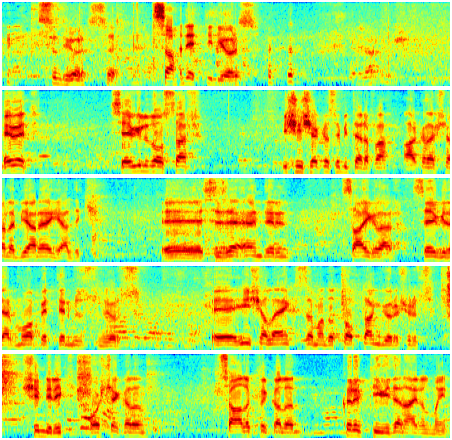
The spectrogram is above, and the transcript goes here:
sunuyoruz. Saadet diliyoruz. evet sevgili dostlar işin şakası bir tarafa arkadaşlarla bir araya geldik. Ee, size en derin saygılar, sevgiler, muhabbetlerimizi sunuyoruz. Ee, inşallah en kısa zamanda toptan görüşürüz. Şimdilik hoşça kalın, sağlıklı kalın. Kırık TV'den ayrılmayın.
